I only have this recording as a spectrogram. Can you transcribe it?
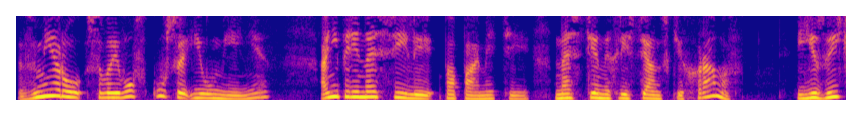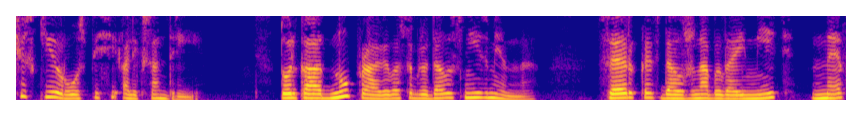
В меру своего вкуса и умения они переносили по памяти на стены христианских храмов языческие росписи Александрии. Только одно правило соблюдалось неизменно. Церковь должна была иметь неф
